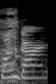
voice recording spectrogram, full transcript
Fun guy.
